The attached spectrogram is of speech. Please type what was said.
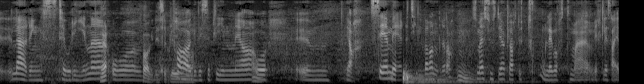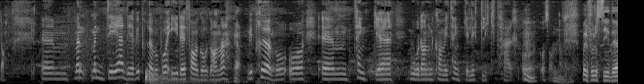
eh, læringsteoriene Ja. og Fagdisiplin og- ja, og um, ja, se mer til hverandre, da. Som jeg syns de har klart utrolig godt, må jeg virkelig si, da. Um, men, men det er det vi prøver på i det fagorganet. Ja. Vi prøver å um, tenke Hvordan kan vi tenke litt likt her, og, og sånn. da. Bare for å si det,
